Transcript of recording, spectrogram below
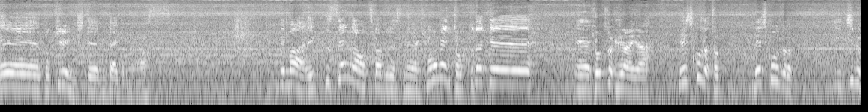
えー、っと綺麗にしてみたいと思います。でまあ X 線眼を使うとですね表面ちょっとだけ、えー、ひょっとだけじゃないな。電子構造ちょっ電子構造が一部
